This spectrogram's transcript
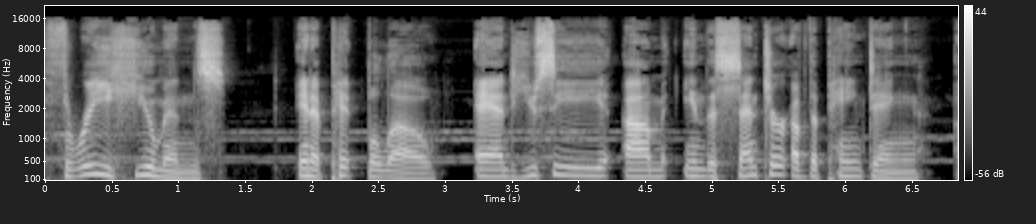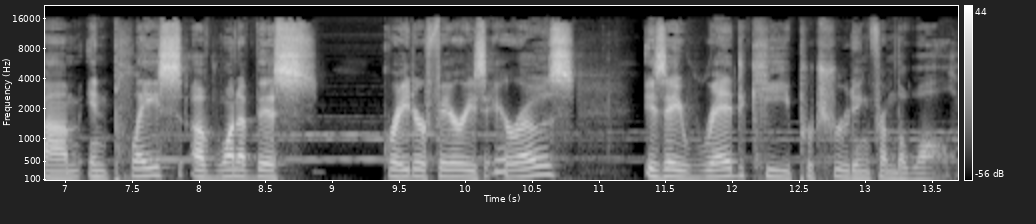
three humans in a pit below. And you see um, in the center of the painting, um, in place of one of this greater fairy's arrows, is a red key protruding from the wall.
